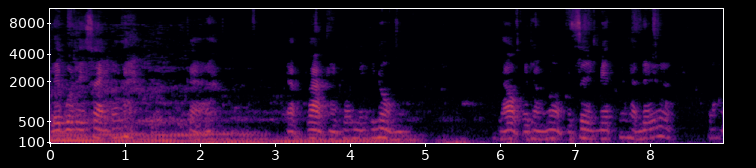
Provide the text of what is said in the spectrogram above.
เลยบ่ได้ใส่แล้วค่ะก็อยากฝากให้พ่อแม่พี่น้องเราออกไปทางนอกก็ใส่แมสนะคะเด้อล้าง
